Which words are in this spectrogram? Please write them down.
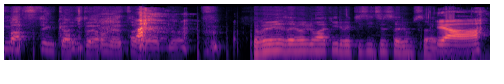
mastím každého, mne to je jedno. To by mě zajímalo, kdo má těch 2700. Já.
